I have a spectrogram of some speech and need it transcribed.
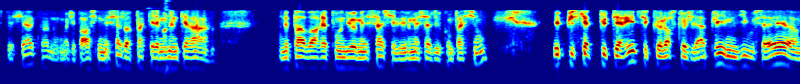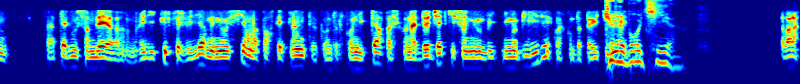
spécial. Donc moi j'ai pas reçu de message, je vois pas quel est mon intérêt à, ne pas avoir répondu au message. Avait un message de compassion. Et puis ce qui est plus terrible, c'est que lorsque je l'ai appelé, il me dit, vous savez, euh, ça va peut-être vous sembler euh, ridicule ce que je vais dire, mais nous aussi on va porter plainte contre le conducteur parce qu'on a deux jets qui sont immobi- immobilisés, quoi, qu'on peut pas Quel utiliser. abruti. euh, Voilà.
